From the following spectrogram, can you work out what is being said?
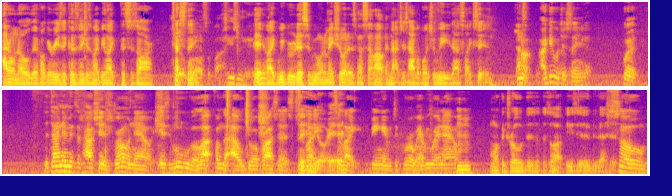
I don't know the fucking reason because niggas might be like, this is our test thing. Overall supply. Excuse me. Yeah, like we grew this and we want to make sure that it's gonna sell out and not just have a bunch of weed that's like sitting. No, I get what you're saying, but the dynamics of how shit is growing now is move a lot from the outdoor process to, To like indoor, yeah. to like being able to grow everywhere now. Mm-hmm. More controlled is, is a lot easier to do that shit. So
